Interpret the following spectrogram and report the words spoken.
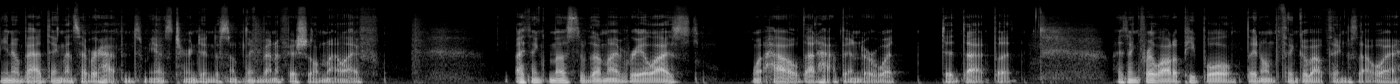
you know bad thing that's ever happened to me has turned into something beneficial in my life i think most of them i've realized what how that happened or what did that but I think for a lot of people, they don't think about things that way.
